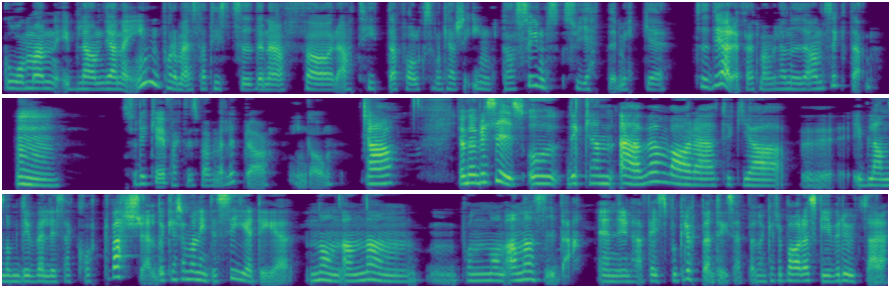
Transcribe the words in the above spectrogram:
går man ibland gärna in på de här statistsidorna för att hitta folk som kanske inte har synts så jättemycket tidigare för att man vill ha nya ansikten. Mm. Så det kan ju faktiskt vara en väldigt bra ingång. Ja. Ja men precis och det kan även vara tycker jag eh, ibland om det är väldigt så kort varsel då kanske man inte ser det någon annan, mm, på någon annan sida än i den här Facebookgruppen till exempel. De kanske bara skriver ut så här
